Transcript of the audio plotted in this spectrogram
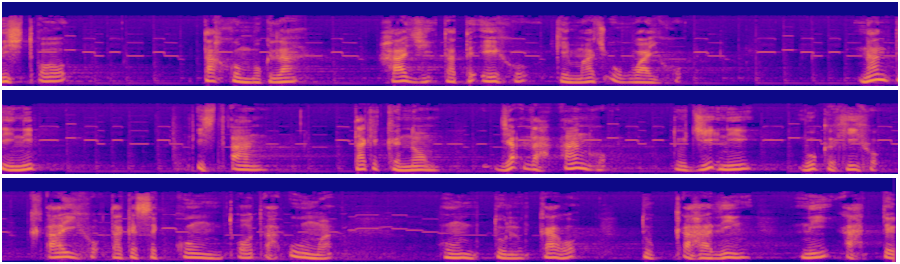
Nisht o tajombukla, haji tateejo que mach uguayjo. Nanti ni istan take kenom ya la anjo tu ji ni bukahijo kaijo take sekund ot a uma juntul kajo tu kajalin ni ahte.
